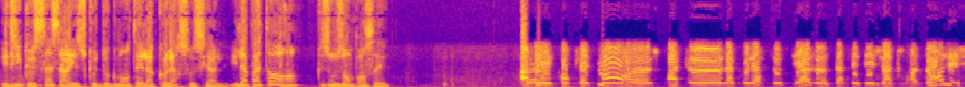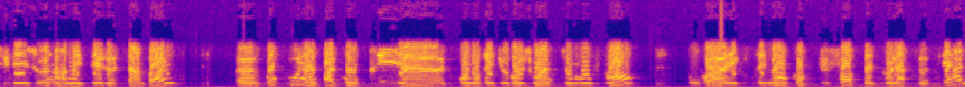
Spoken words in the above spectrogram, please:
Il dit que ça, ça risque d'augmenter la colère sociale. Il n'a pas tort, hein Qu'est-ce que vous en pensez? Ah mais complètement. Euh, je crois que la colère sociale, ça fait déjà trois ans. Les Gilets jaunes en étaient le symbole. Euh, beaucoup n'ont pas compris euh, qu'on aurait dû rejoindre ce mouvement pour exprimer encore plus fort cette colère sociale.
